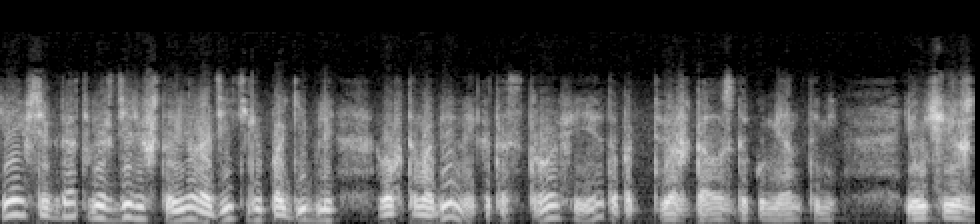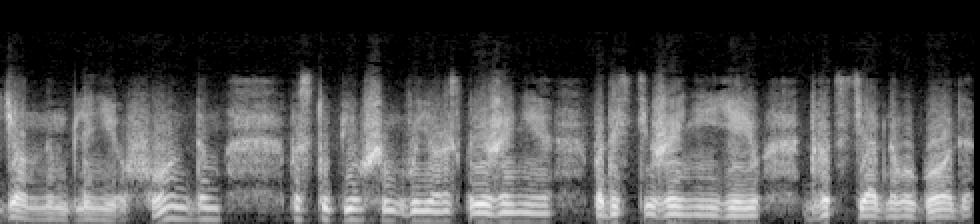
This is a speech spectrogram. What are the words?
Ей всегда твердили, что ее родители погибли в автомобильной катастрофе, и это подтверждалось документами и учрежденным для нее фондом, поступившим в ее распоряжение по достижении ею 21 года,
